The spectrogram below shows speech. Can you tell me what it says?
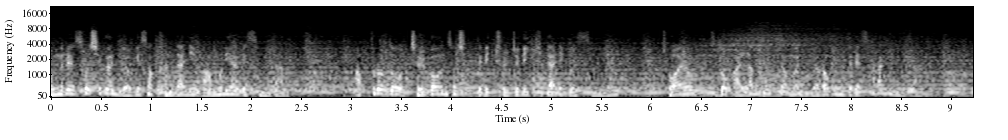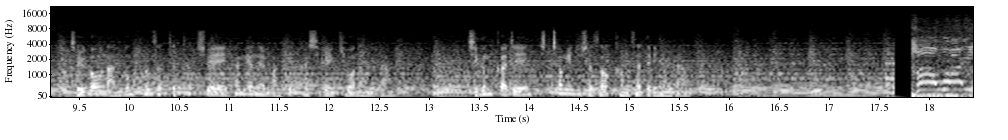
오늘의 소식은 여기서 간단히 마무리하겠습니다. 앞으로도 즐거운 소식들이 줄줄이 기다리고 있으니 좋아요, 구독, 알람 설정은 여러분들의 사랑입니다. 즐거운 안동 콘서트 탁쇼의 향연을 만끽하시길 기원합니다. 지금까지 시청해주셔서 감사드립니다. Hawaii.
